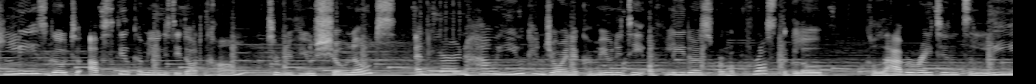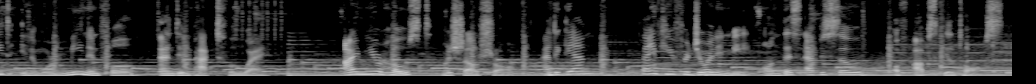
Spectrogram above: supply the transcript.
Please go to upskillcommunity.com to review show notes and learn how you can join a community of leaders from across the globe collaborating to lead in a more meaningful and impactful way. I'm your host, Michelle Shah. And again, thank you for joining me on this episode of Upskill Talks.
